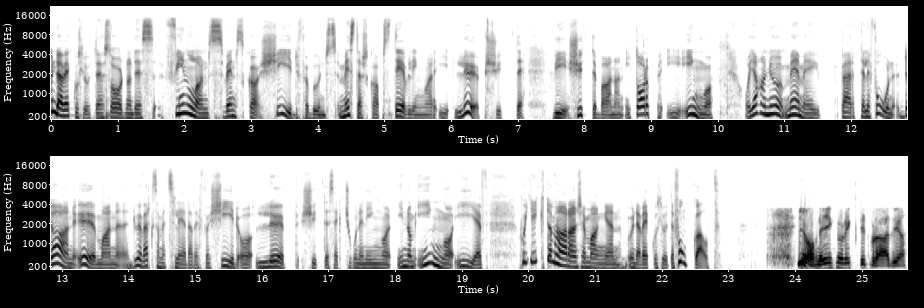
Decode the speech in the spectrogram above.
Under veckoslutet så ordnades Finlands svenska skidförbunds mästerskapstävlingar i löpskytte vid skyttebanan i Torp i Ingo. Och jag har nu med mig per telefon Dan Öman. Du är verksamhetsledare för skid och löpskyttesektionen Ingo, inom Ingo IF. Hur gick de här arrangemangen under veckoslutet? Funkade allt? Ja, det gick nog riktigt bra. Vi har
